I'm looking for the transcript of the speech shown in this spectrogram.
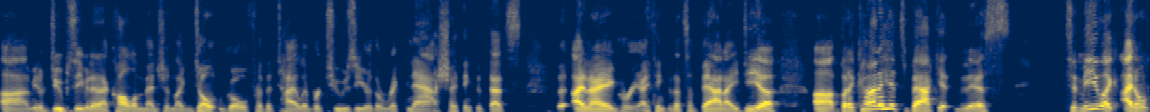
Um, you know, Dupes even in that column mentioned like don't go for the Tyler Bertuzzi or the Rick Nash. I think that that's uh, and I agree. I think that that's a bad idea. Uh, but it kind of hits back at this to me. Like I don't.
